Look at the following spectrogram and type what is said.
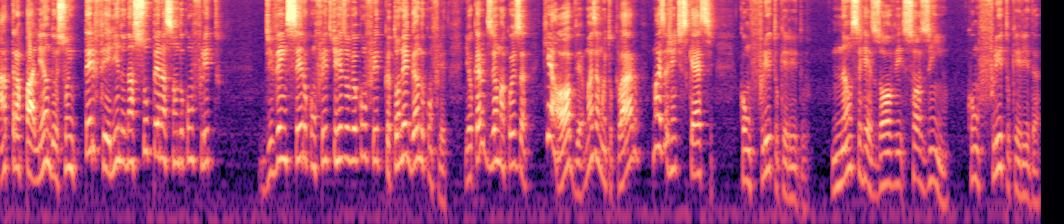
atrapalhando, eu estou interferindo na superação do conflito, de vencer o conflito, de resolver o conflito, porque eu estou negando o conflito. E eu quero dizer uma coisa que é óbvia, mas é muito claro, mas a gente esquece. Conflito, querido, não se resolve sozinho. Conflito, querida,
